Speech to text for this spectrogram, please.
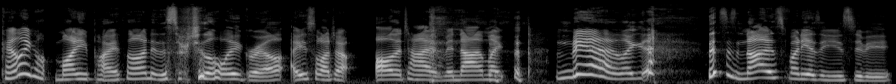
Kind of like Monty Python and the Search of the Holy Grail. I used to watch that all the time, and now I'm like, man, like this is not as funny as it used to be.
